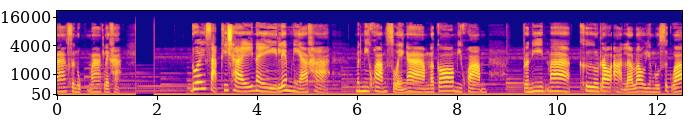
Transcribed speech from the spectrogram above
มากสนุกมากเลยค่ะ ด้วยศัพท์ที่ใช้ในเล่มนี้ค่ะ มันมีความสวยงามแล้วก็มีความ ประณีตมาก คือเราอ่านแล้วเรายังรู้สึกว่า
